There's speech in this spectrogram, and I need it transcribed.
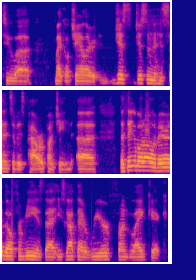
to uh, Michael Chandler, just just in his sense of his power punching. Uh, the thing about Oliveira, though, for me, is that he's got that rear front leg kick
